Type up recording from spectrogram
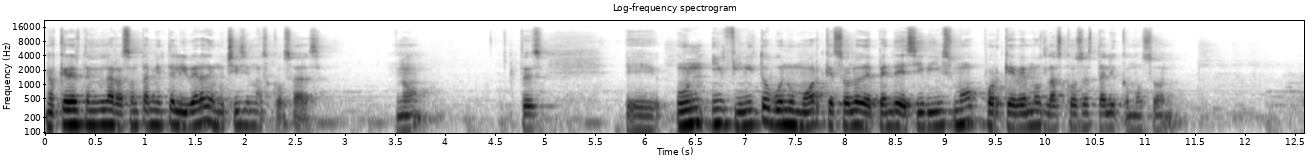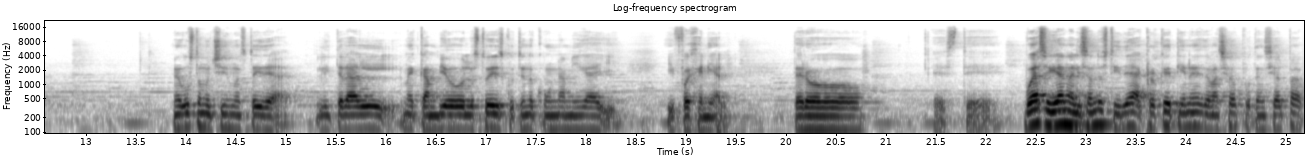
No querer tener la razón también te libera de muchísimas cosas, ¿no? Entonces, eh, un infinito buen humor que solo depende de sí mismo porque vemos las cosas tal y como son. Me gusta muchísimo esta idea. Literal me cambió, lo estuve discutiendo con una amiga y, y fue genial. Pero este, voy a seguir analizando esta idea. Creo que tiene demasiado potencial para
